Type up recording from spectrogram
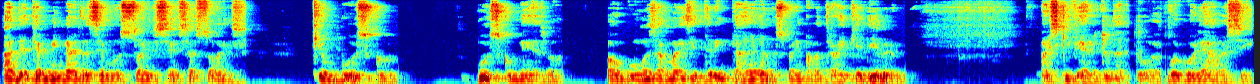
a determinadas emoções e sensações que eu busco, busco mesmo, algumas há mais de 30 anos para encontrar o equilíbrio, mas que vieram tudo à toa, borbulhava assim.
